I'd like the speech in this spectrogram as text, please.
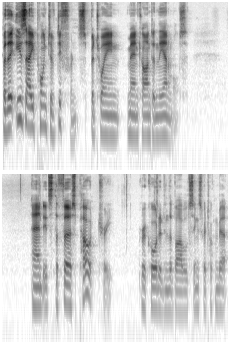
but there is a point of difference between mankind and the animals, and it's the first poetry recorded in the Bible, since we're talking about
